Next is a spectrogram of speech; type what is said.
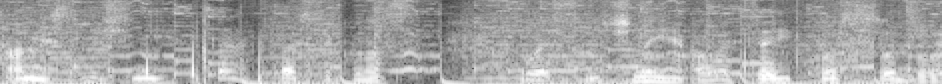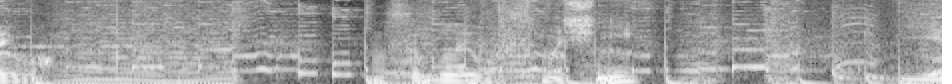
самі смачні. Та, персик у нас весь смачний, але цей особливо. Особливо смачні. Є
